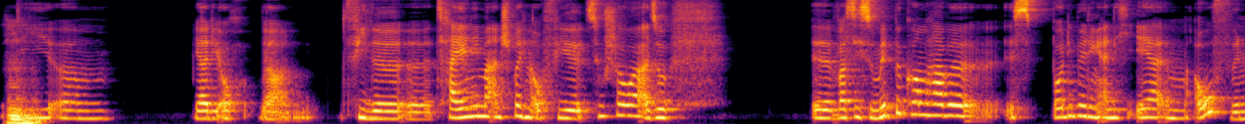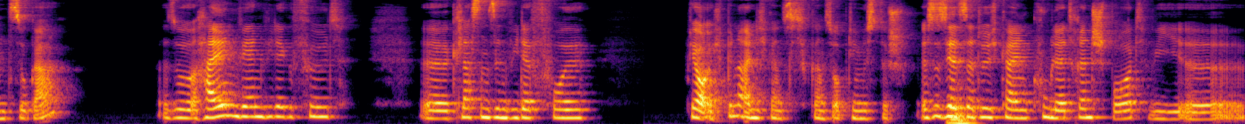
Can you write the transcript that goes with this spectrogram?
mhm. die, ähm, ja, die auch, ja, viele äh, Teilnehmer ansprechen, auch viel Zuschauer. Also äh, was ich so mitbekommen habe, ist Bodybuilding eigentlich eher im Aufwind sogar. Also Hallen werden wieder gefüllt, äh, Klassen sind wieder voll. Ja, ich bin eigentlich ganz, ganz optimistisch. Es ist jetzt natürlich kein cooler Trendsport wie, äh,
